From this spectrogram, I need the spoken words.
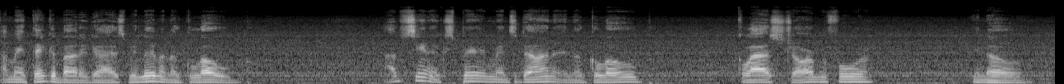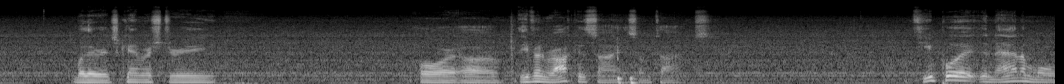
I mean, think about it, guys. We live in a globe. I've seen experiments done in a globe glass jar before. You know, whether it's chemistry or uh, even rocket science sometimes. If you put an animal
